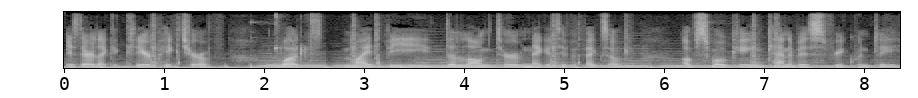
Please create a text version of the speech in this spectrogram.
is there like a clear picture of what might be the long-term negative effects of of smoking cannabis frequently?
